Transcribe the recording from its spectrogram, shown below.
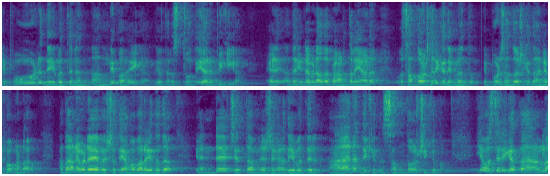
എപ്പോഴും ദൈവത്തിന് നന്ദി പറയുക ദൈവത്തിന് സ്തുതി അർപ്പിക്കുക. അത് ഇടപെടാത്ത പ്രാർത്ഥനയാണ്. സന്തോഷത്തിലേക്ക് നിങ്ങൾ എത്തും. എപ്പോഴും സന്തോഷിക്കുന്ന അനുഭവം ഉണ്ടാകും. അതാണ് ഇവിടെ പശുത്തി അമ്മ പറയുന്നത്. എന്റെ ചിത്തം രക്ഷകന ദൈവത്തിൽ ആനന്ദിക്കുന്നു സന്തോഷിക്കുന്നു. ഈ അവസ്ഥയിലേക്ക് എത്താനുള്ള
